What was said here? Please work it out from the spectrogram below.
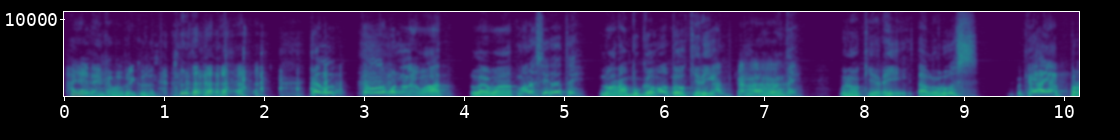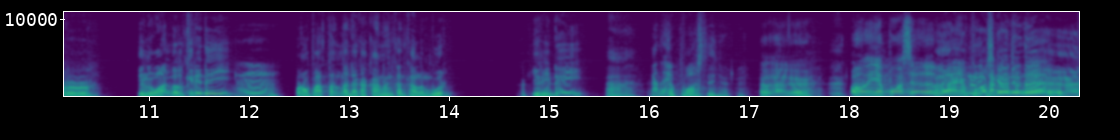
Hayang deh ke pabrik urut. Kan kan lamun lewat lewat mana sih eta teh? Nu arah Bugal mah belok kiri kan? Orang teh belok kiri, kita lurus. Kayak aya per tiluan belok kiri deui. Hmm. Peropatan ada ke kanan kan ke lembur. Ke kiri deui. Nah, kan aya pos deh. Heeh. Oh, aya pos Eh, heeh bener, aya nu di pos kan ini. Heeh.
